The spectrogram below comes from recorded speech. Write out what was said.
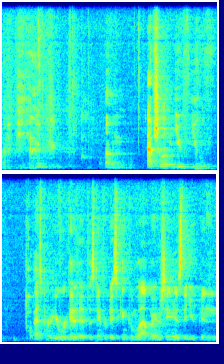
um, you've, you've, as part of your work at, at, the Stanford Basic Income Lab, my understanding is that you've been,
